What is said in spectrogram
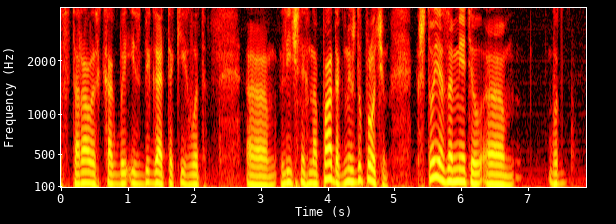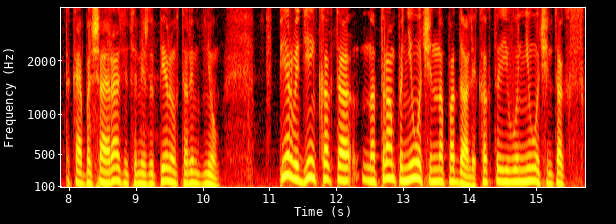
старалась как бы избегать таких вот личных нападок. Между прочим, что я заметил, вот такая большая разница между первым и вторым днем. В первый день как-то на Трампа не очень нападали, как-то его не очень так... с-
